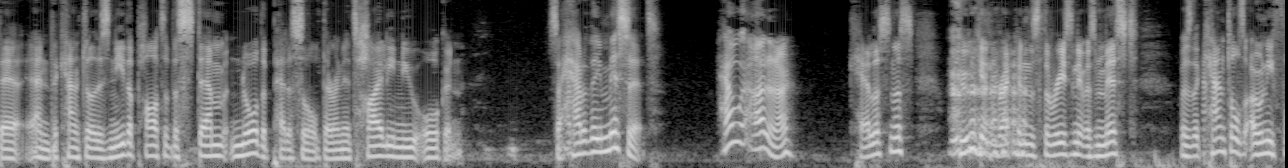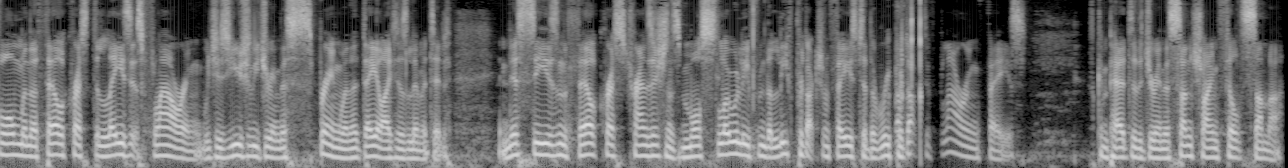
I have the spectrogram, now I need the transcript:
They're, and the cantil is neither part of the stem nor the pedicel. They're an entirely new organ. So how do they miss it? How I don't know. Carelessness. Gookin reckons the reason it was missed was that cantils only form when the Thale cress delays its flowering, which is usually during the spring when the daylight is limited. In this season, the Thale cress transitions more slowly from the leaf production phase to the reproductive flowering phase, as compared to the during the sunshine-filled summer.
